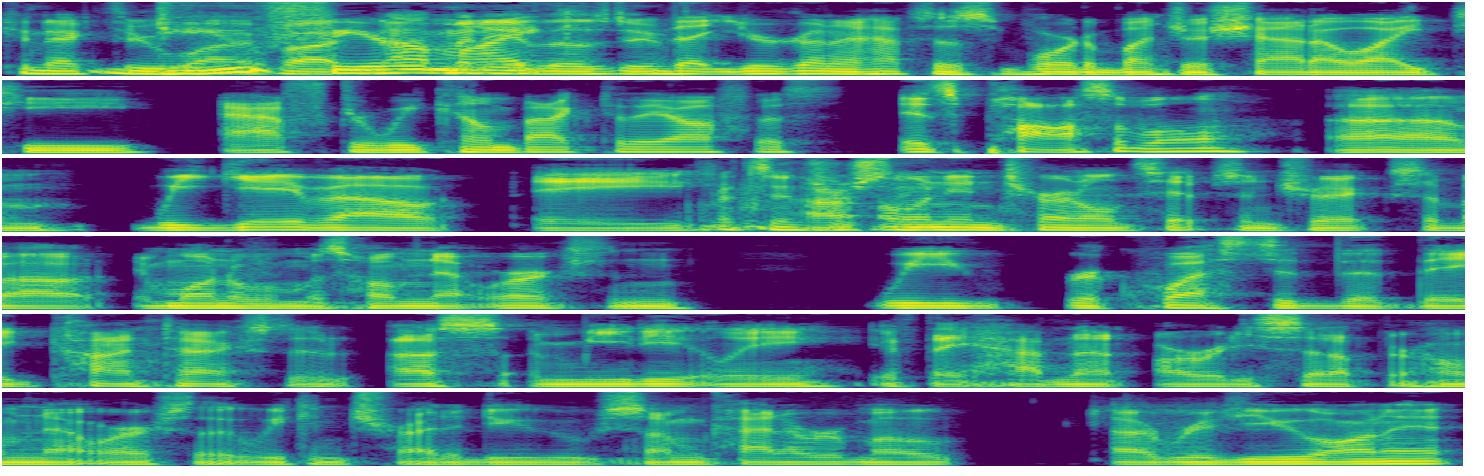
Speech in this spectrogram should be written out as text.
connect through do you Wi-Fi. fear, Not many Mike, of those do. that you're going to have to support a bunch of shadow IT after we come back to the office? it's possible. Um, we gave out a That's our interesting. own internal tips and tricks about, and one of them was home networks, and we requested that they contacted us immediately if they have not already set up their home network, so that we can try to do some kind of remote uh, review on it.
